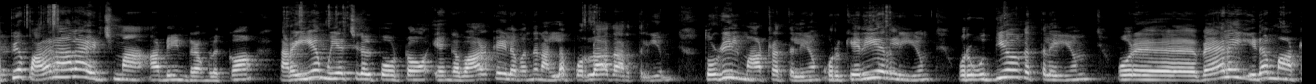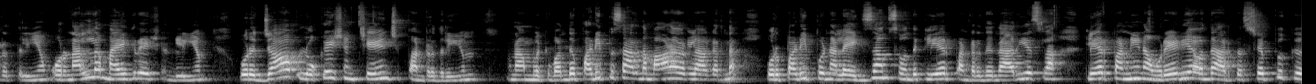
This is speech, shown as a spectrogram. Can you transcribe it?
எப்பயோ பல நாள் ஆயிடுச்சுமா அப்படின்றவங்களுக்கும் நிறைய முயற்சிகள் போட்டோம். எங்கள் வாழ்க்கையில் வந்து நல்ல பொருளாதாரத்துலேயும் தொழில் மாற்றத்துலேயும் ஒரு கெரியர்லேயும் ஒரு உத்தியோகத்துலேயும் ஒரு வேலை இடம் மாற்றத்துலேயும் ஒரு நல்ல மைக்ரேஷன்லேயும் ஒரு ஜாப் லொக்கேஷன் சேஞ்ச் பண்ணுறதுலையும் நம்மளுக்கு வந்து படிப்பு சார்ந்த மாணவர்களாக இருந்தால் ஒரு படிப்பு நல்ல எக்ஸாம்ஸ் வந்து கிளியர் பண்ணுறது இந்த அரியர்ஸ்லாம் கிளியர் பண்ணி நான் ஒரேடியாக வந்து அடுத்த ஸ்டெப்புக்கு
